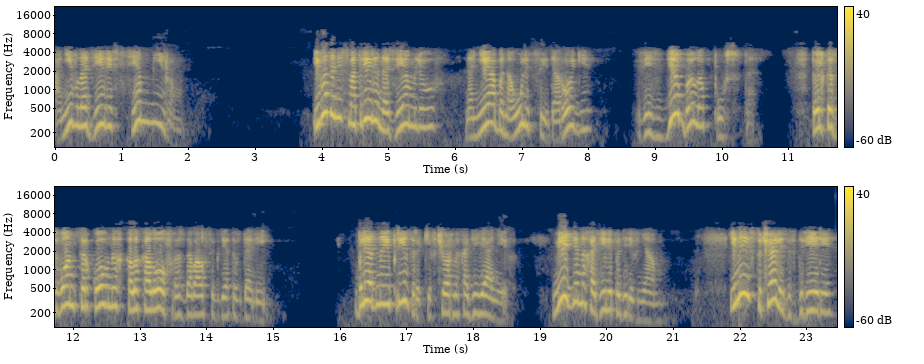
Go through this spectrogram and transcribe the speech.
они владели всем миром. И вот они смотрели на землю, на небо, на улицы и дороги. Везде было пусто. Только звон церковных колоколов раздавался где-то вдали. Бледные призраки в черных одеяниях медленно ходили по деревням. Иные стучались в двери,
